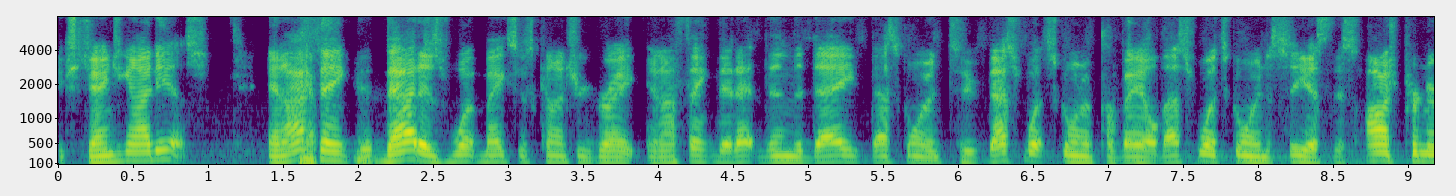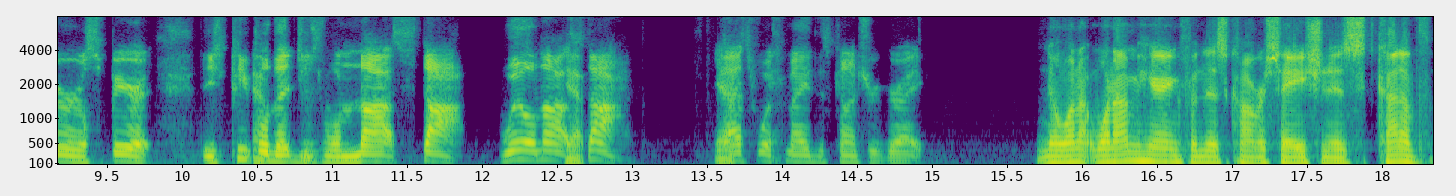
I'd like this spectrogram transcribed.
exchanging ideas. And I yep. think that that is what makes this country great. And I think that at the end of the day, that's going to that's what's going to prevail. That's what's going to see us this entrepreneurial spirit. These people yep. that just will not stop, will not yep. stop. That's what's made this country great. No, what, I, what I'm hearing from this conversation is kind of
